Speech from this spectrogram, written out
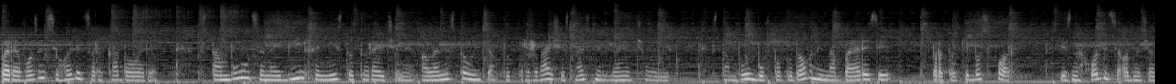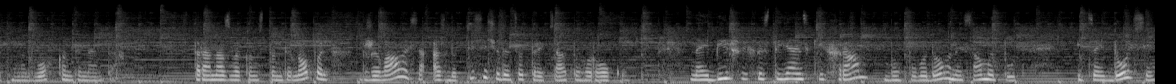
перевозить всього від 40 доларів. Стамбул це найбільше місто Туреччини, але не столиця. Тут проживає 16 мільйонів чоловік. Стамбул був побудований на березі протоки Босфор і знаходиться одночасно на двох континентах. Стара назва Константинополь вживалася аж до 1930 року. Найбільший християнський храм був побудований саме тут, і це й досі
